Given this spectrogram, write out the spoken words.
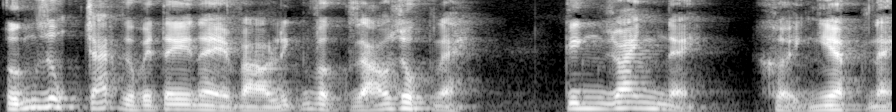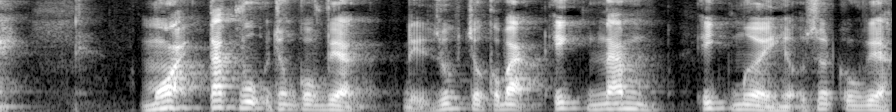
ứng dụng chat GPT này vào lĩnh vực giáo dục này kinh doanh này khởi nghiệp này mọi tác vụ trong công việc để giúp cho các bạn x5 x10 hiệu suất công việc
